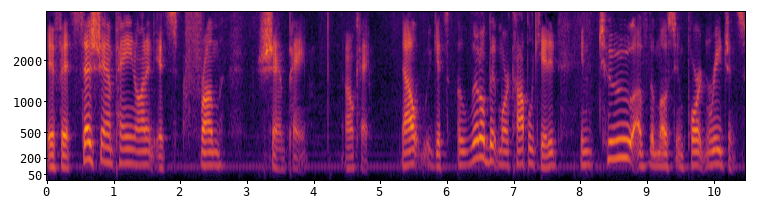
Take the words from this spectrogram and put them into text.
If it says Champagne on it, it's from Champagne. Okay, now it gets a little bit more complicated in two of the most important regions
